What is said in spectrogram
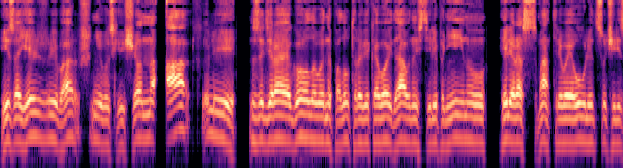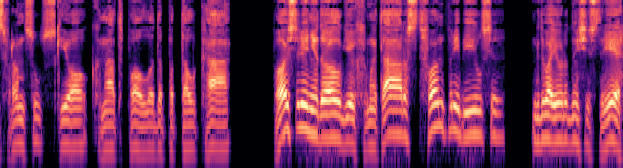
и заезжие барышни восхищенно ахали, задирая головы на полуторавековой давности лепнину или рассматривая улицу через французские окна от пола до потолка. После недолгих мытарств он прибился к двоюродной сестре.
